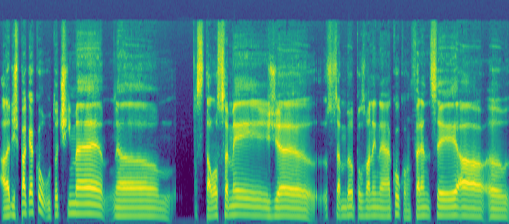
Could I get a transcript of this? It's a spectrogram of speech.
Ale když pak jako útočíme, uh, stalo se mi, že jsem byl pozvaný na nějakou konferenci a uh,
